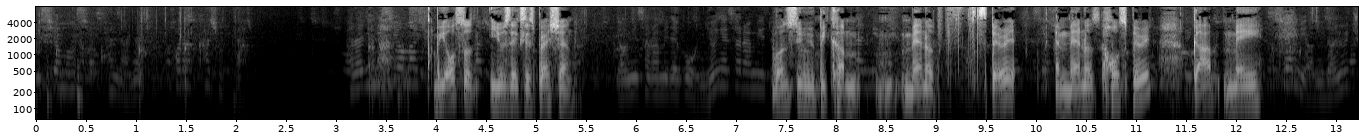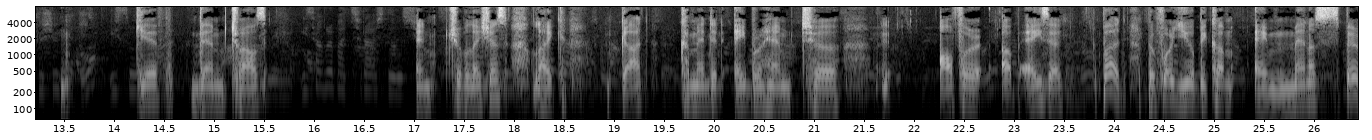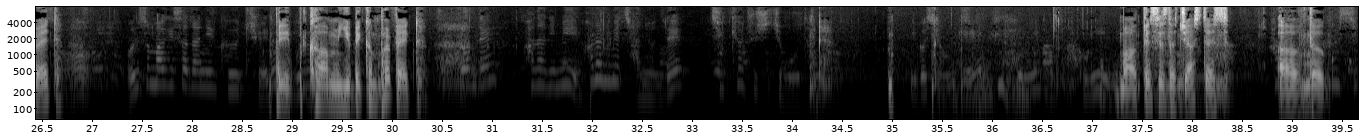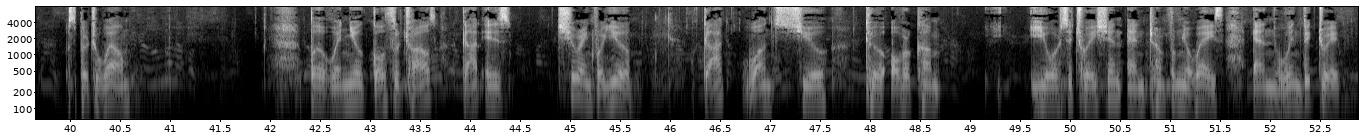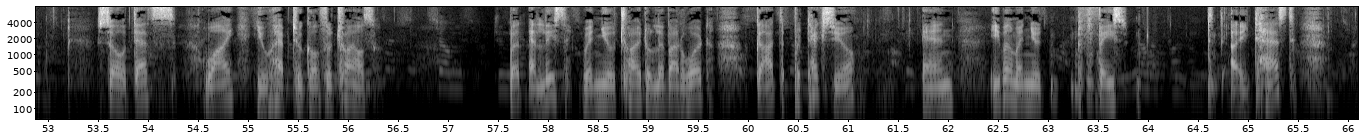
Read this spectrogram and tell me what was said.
We also use this expression once you become man of spirit and man of whole spirit, God may give them trials and tribulations, like God commanded Abraham to offer up Isaac. But before you become a man of spirit, become you become perfect. Well, this is the justice of the spiritual realm. But when you go through trials, God is cheering for you. God wants you to overcome your situation and turn from your ways and win victory. So that's why you have to go through trials. But at least when you try to live out the word, God protects you. And even when you face a test,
